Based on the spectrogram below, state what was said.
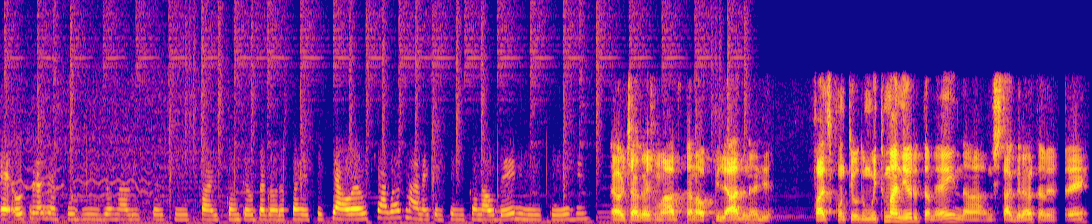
É, outro exemplo de jornalista que faz conteúdo agora para rede social é o Thiago Asmar, né? Que ele tem o canal dele no YouTube. É, o Thiago Asmar, do canal Pilhado, né? Ele faz conteúdo muito maneiro também, na, no Instagram também.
